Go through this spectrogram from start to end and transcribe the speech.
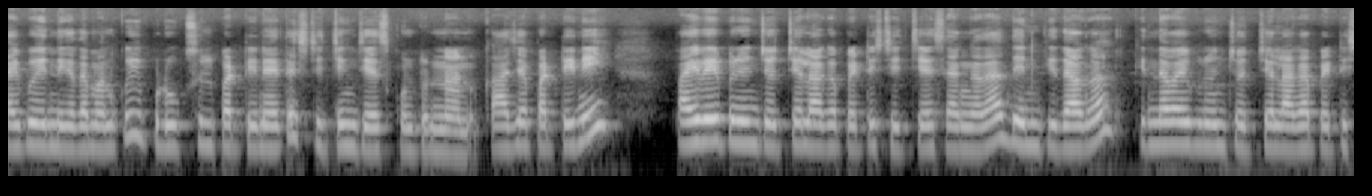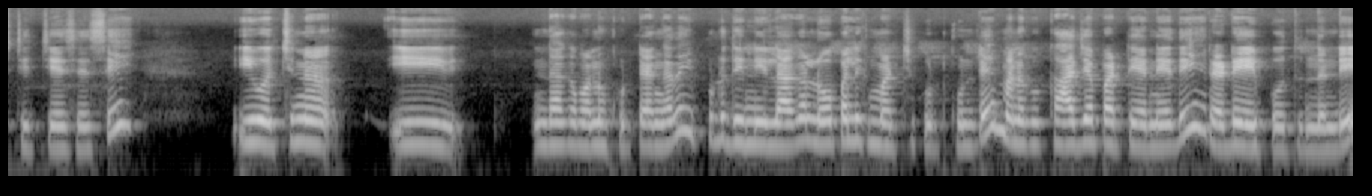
అయిపోయింది కదా మనకు. ఇప్పుడు ఉక్సులు పట్టీని అయితే స్టిచ్చింగ్ చేసుకుంటున్నాను. కాజా పట్టీని పై వైపు నుంచి వచ్చేలాగా పెట్టి స్టిచ్ చేసాం కదా దీనికి ఇదాగా కింద వైపు నుంచి వచ్చేలాగా పెట్టి స్టిచ్ చేసేసి ఈ వచ్చిన ఈ ఇందాక మనం కుట్టాం కదా ఇప్పుడు దీన్ని ఇలాగా లోపలికి మర్చి కుట్టుకుంటే మనకు కాజా పట్టి అనేది రెడీ అయిపోతుందండి.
